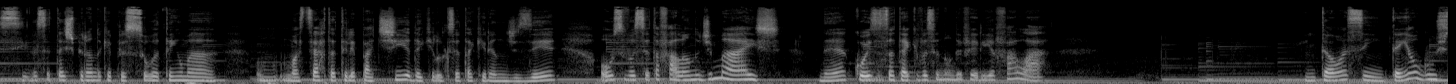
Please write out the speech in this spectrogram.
se você está esperando que a pessoa tenha uma, uma certa telepatia daquilo que você está querendo dizer, ou se você está falando demais, né? Coisas até que você não deveria falar. Então, assim, tem alguns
